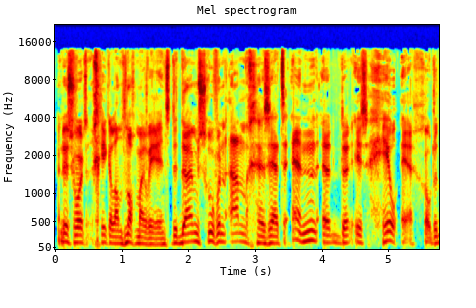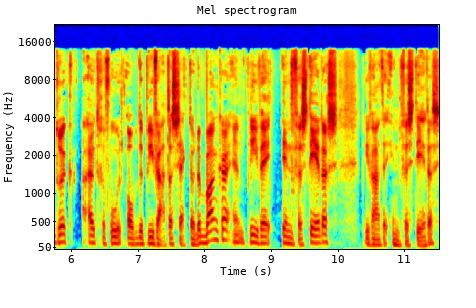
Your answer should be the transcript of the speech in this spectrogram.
En dus wordt Griekenland nog maar weer eens de duimschroeven aangezet. En uh, er is heel erg grote druk uitgevoerd op de private sector. De banken en privé-investeerders, private investeerders.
